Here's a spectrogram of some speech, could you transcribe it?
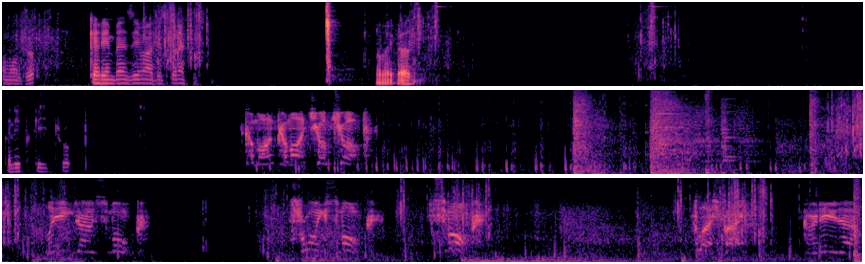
Come on, drop. Karim Benzema disconnected. Oh my god. Khalifa K drop. Come on, come on, chop chop. Smoke. Throwing smoke. Smoke. Flashbang. Grenade out.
